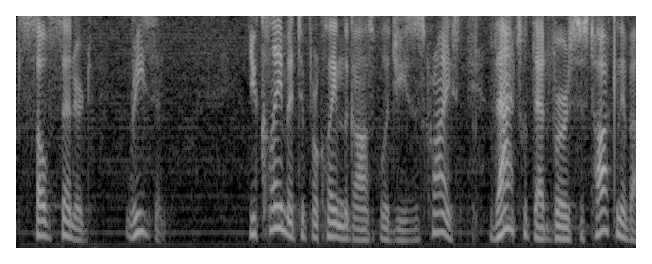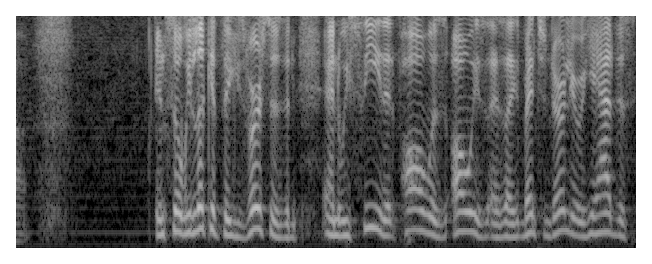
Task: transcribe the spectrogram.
self-centered reason. You claim it to proclaim the gospel of Jesus Christ. That's what that verse is talking about. And so we look at these verses and, and we see that Paul was always, as I mentioned earlier, he had this,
